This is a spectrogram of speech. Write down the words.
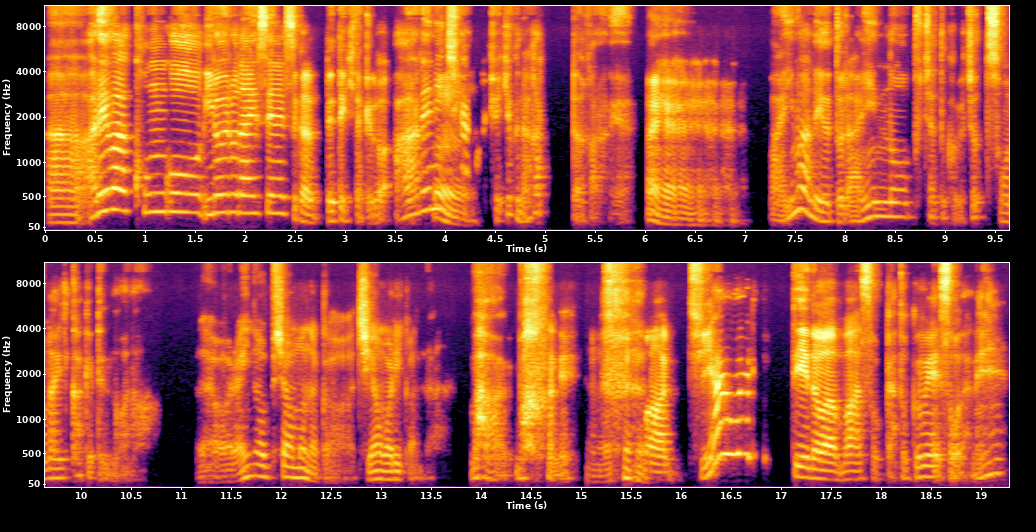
あーあれは今後いろいろな SNS が出てきたけど、あれに近いのが結局なかったからね。はいはいはいはいはい。まあ今で言うと LINE のオプチャとかがちょっとそうなりかけてんのかな。LINE のオプションもなんか治安悪いかな。まあまあね。うんまあ治安悪いっていうのはまあそっか、匿名そうだね。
